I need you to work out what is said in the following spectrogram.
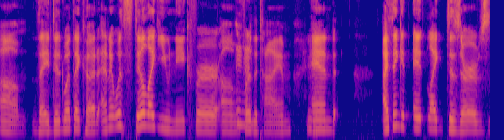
Um, they did what they could, and it was still like unique for um for Mhm. the time, Mhm. and I think it it like deserves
